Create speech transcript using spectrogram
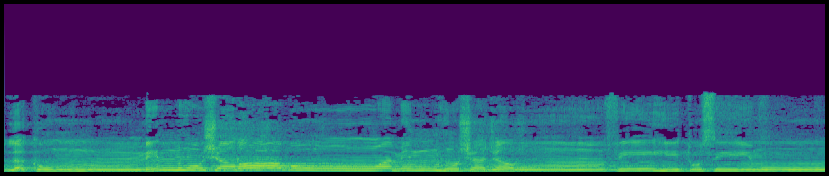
لكم منه شراب ومنه شجر فيه تسيمون.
